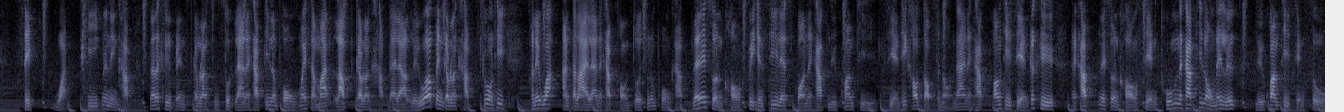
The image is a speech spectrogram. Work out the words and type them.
210 วัตต์พีคนั่นเองครับนั่นก็คือเป็นกำลังสูงสุดแล้วนะครับ ที่ลำโพงไม่สามารถรับกำลังขับได้แล้ว หรือว่าเป็นกำลังขับช่วงที่ เขาเรียกว่าอันตรายแล้วนะครับของตัวชุดลำโพงครับ และในส่วนของ frequency response นะครับหรือความถี่เสียงที่เขาตอบสนองได้นะครับ ความถี่เสียงก็คือนะครับในส่วนของเสียงทุ้มนะครับที่ลงได้ลึก หรือความถี่เสียงสูง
